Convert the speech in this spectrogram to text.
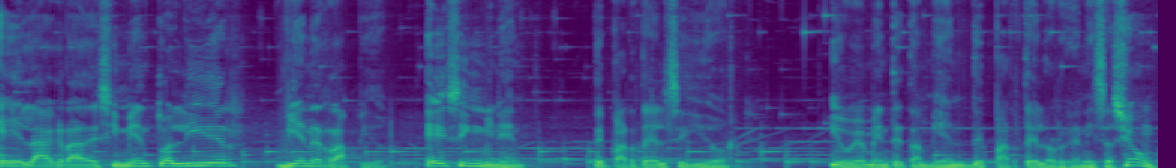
el agradecimiento al líder viene rápido, es inminente de parte del seguidor y obviamente también de parte de la organización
